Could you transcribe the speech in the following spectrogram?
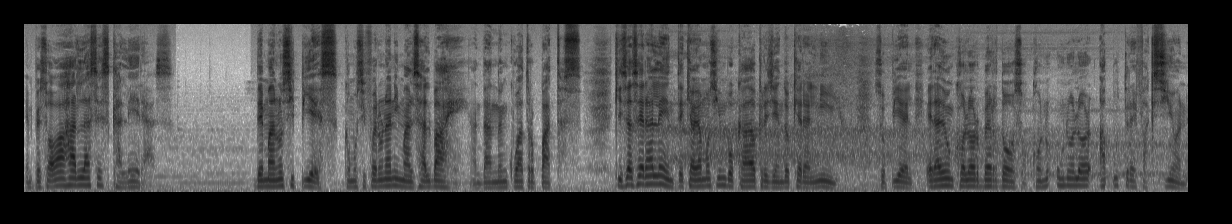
empezó a bajar las escaleras, de manos y pies, como si fuera un animal salvaje, andando en cuatro patas. Quizás era el ente que habíamos invocado creyendo que era el niño su piel era de un color verdoso, con un olor a putrefacción.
